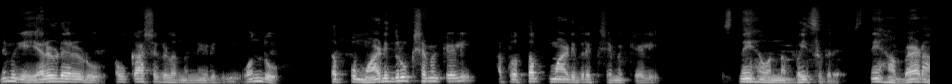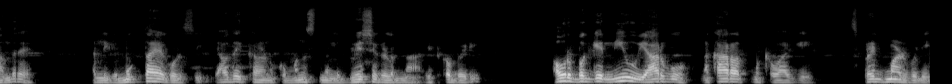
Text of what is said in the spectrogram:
ನಿಮಗೆ ಎರಡೆರಡು ಅವಕಾಶಗಳನ್ನು ನೀಡಿದ್ದೀನಿ. ಒಂದು, ತಪ್ಪು ಮಾಡಿದರೂ ಕ್ಷಮೆ ಕೇಳಿ, ಅಥವಾ ತಪ್ಪು ಮಾಡಿದರೆ ಕ್ಷಮೆ ಕೇಳಿ. ಸ್ನೇಹವನ್ನು ಬಯಸಿದ್ರೆ, ಸ್ನೇಹ ಬೇಡ ಅಂದರೆ ಅಲ್ಲಿಗೆ ಮುಕ್ತಾಯಗೊಳಿಸಿ, ಯಾವುದೇ ಕಾರಣಕ್ಕೂ ಮನಸ್ಸಿನಲ್ಲಿ ದ್ವೇಷಗಳನ್ನು ಇಟ್ಕೋಬೇಡಿ. ಅವ್ರ ಬಗ್ಗೆ ನೀವು ಯಾರಿಗೂ ನಕಾರಾತ್ಮಕವಾಗಿ ಸ್ಪ್ರೆಡ್ ಮಾಡಬೇಡಿ.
